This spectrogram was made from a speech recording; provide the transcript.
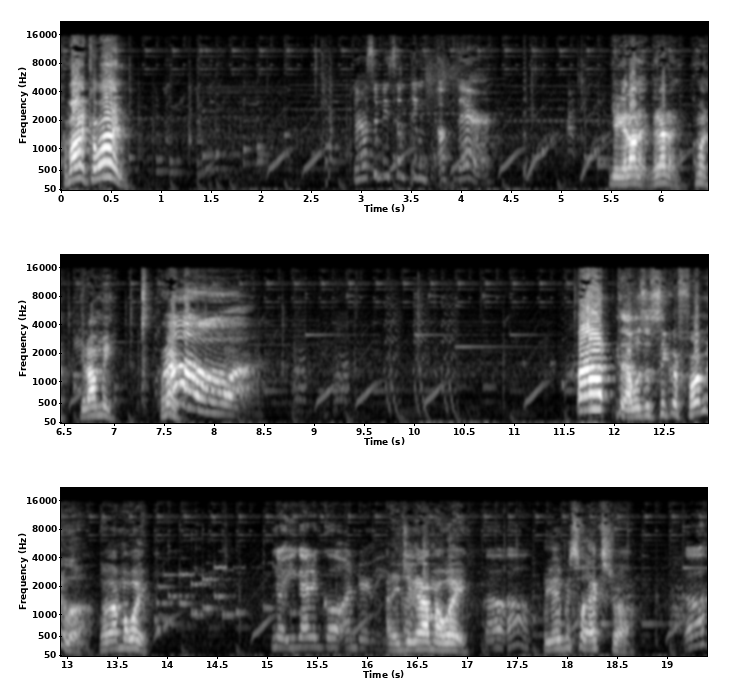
Come on, come on. There has to be something up there. Yeah, get on it. Get on it. Come on. Get on me. Come on. Oh! Pop! That was a secret formula. Get out my way. No, you gotta go under me. I need you to get out of my way. Go. Go. You're gonna be so extra. Go.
